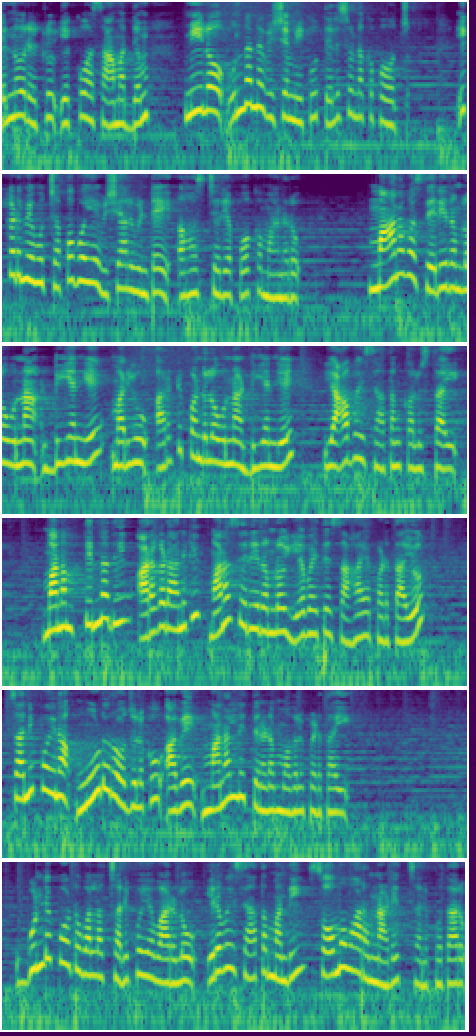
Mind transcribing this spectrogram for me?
ఎన్నో రెట్లు ఎక్కువ సామర్థ్యం మీలో ఉందన్న విషయం మీకు తెలిసుండకపోవచ్చు. ఇక్కడ మేము చెప్పబోయే విషయాలు వింటే ఆశ్చర్యపోక మానరు. మానవ శరీరంలో ఉన్న డిఎన్ఏ మరియు అరటిపండులో ఉన్న డిఎన్ఏ యాభై శాతం కలుస్తాయి. మనం తిన్నది అరగడానికి మన శరీరంలో ఏవైతే సహాయపడతాయో చనిపోయిన మూడు రోజులకు అవే మనల్ని తినడం మొదలు పెడతాయి. గుండెపోటు వల్ల చనిపోయే వారిలో ఇరవై శాతం మంది సోమవారం నాడే చనిపోతారు.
